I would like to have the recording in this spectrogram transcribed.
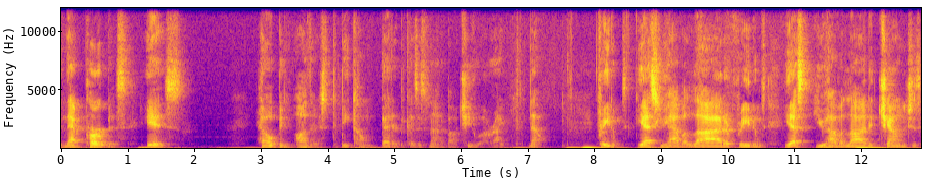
And that purpose is helping others to become better because it's not about you, all right? Now, freedoms. Yes, you have a lot of freedoms. Yes, you have a lot of challenges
